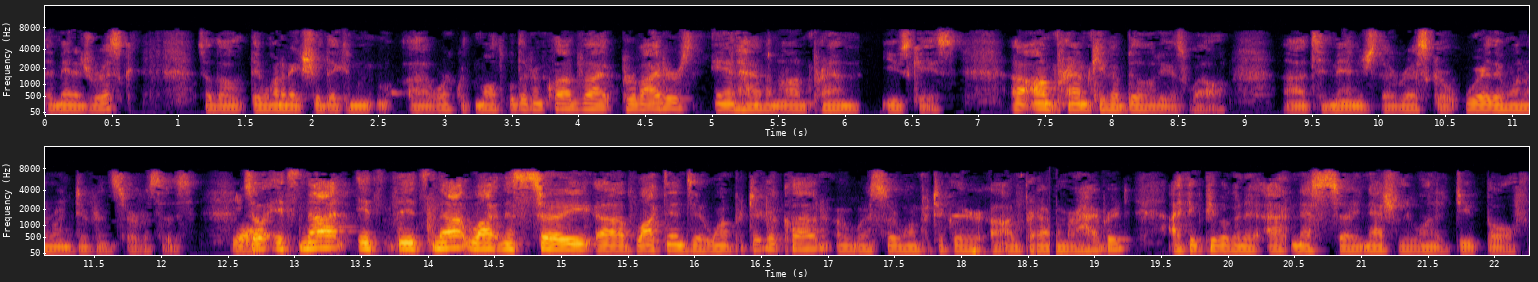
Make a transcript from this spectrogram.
to manage risk. So they want to make sure they can uh, work with multiple different cloud vi- providers and have an on-prem use case, uh, on-prem capability as well uh, to manage their risk or where they want to run different services. Yeah. So it's not it's it's not locked necessarily uh, locked into one particular cloud or necessarily one particular uh, on-prem or hybrid. I think people are going to necessarily naturally want to do both,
